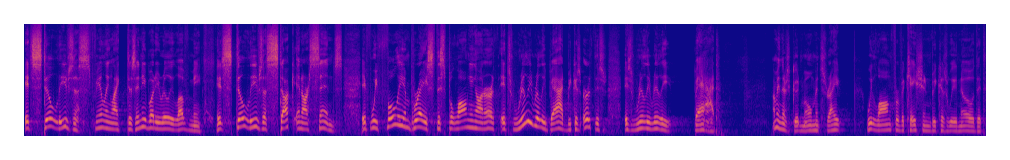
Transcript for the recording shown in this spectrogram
it still leaves us feeling like, does anybody really love me? It still leaves us stuck in our sins. If we fully embrace this belonging on earth, it's really, really bad because earth is, is really, really bad. I mean, there's good moments, right? We long for vacation because we know that,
